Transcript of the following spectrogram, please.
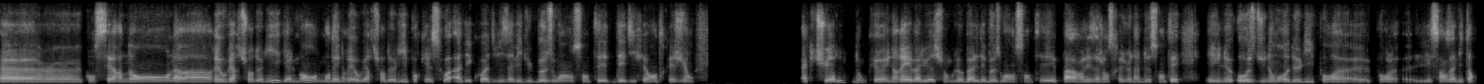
Euh, concernant la réouverture de lit également, on demandait une réouverture de lit pour qu'elle soit adéquate vis-à-vis du besoin en santé des différentes régions actuelle, donc euh, une réévaluation globale des besoins en santé par les agences régionales de santé et une hausse du nombre de lits pour, euh, pour les 100 habitants.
